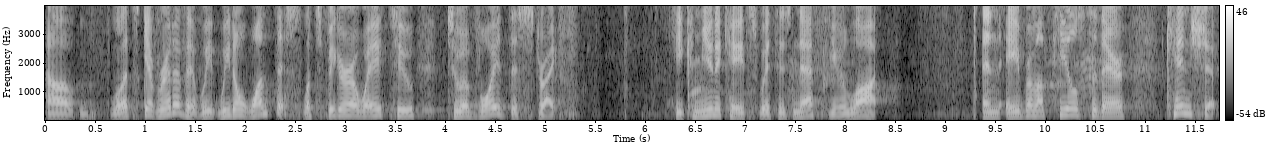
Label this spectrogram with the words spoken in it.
Uh, let's get rid of it. We, we don't want this. Let's figure a way to, to avoid this strife. He communicates with his nephew, Lot. And Abram appeals to their kinship.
